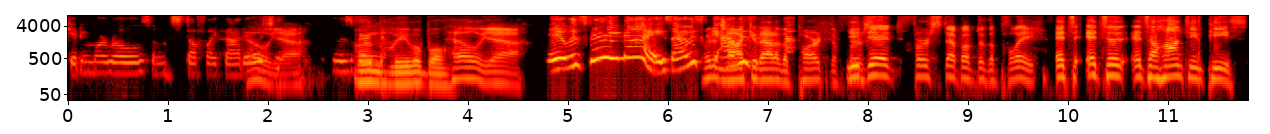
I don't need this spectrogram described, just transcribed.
getting more roles and stuff like that. It Hell was just- yeah. it was very nice. Unbelievable. Hell yeah. It was very nice. I was Way to I knock was, it out of the park. The first, You did. first step up to the plate. It's it's a it's a haunting piece.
